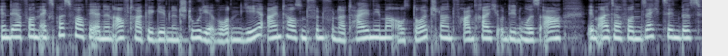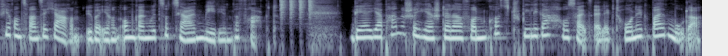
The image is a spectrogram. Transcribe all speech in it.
In der von ExpressVPN in Auftrag gegebenen Studie wurden je 1500 Teilnehmer aus Deutschland, Frankreich und den USA im Alter von 16 bis 24 Jahren über ihren Umgang mit sozialen Medien befragt. Der japanische Hersteller von kostspieliger Haushaltselektronik Balmuda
